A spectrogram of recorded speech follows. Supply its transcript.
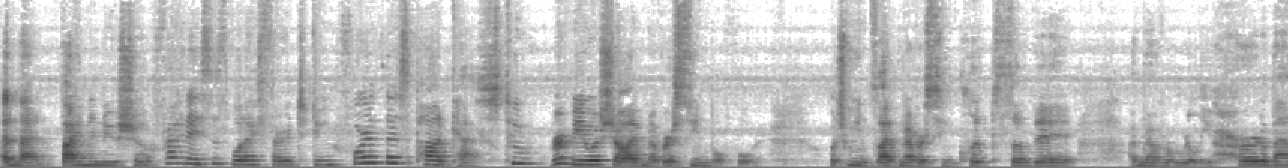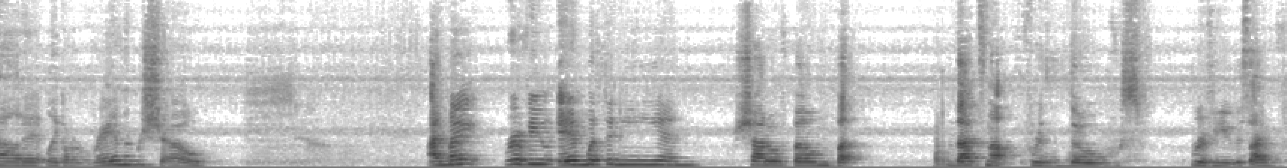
And then find a new show Fridays is what I started to do for this podcast to review a show I've never seen before. Which means I've never seen clips of it. I've never really heard about it, like a random show. I might review Anne with an E and Shadow of Bone, but that's not for those reviews. I've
